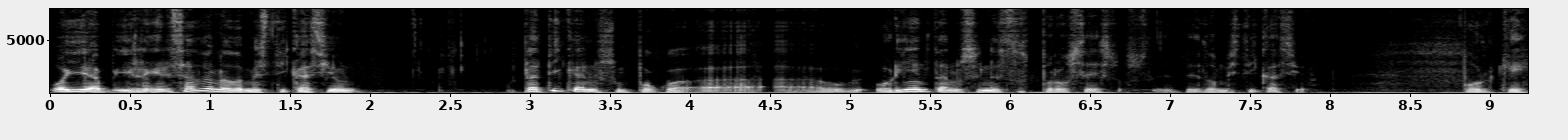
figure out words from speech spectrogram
Oye, y regresando a la domesticación, platícanos un poco, a, a, oriéntanos en estos procesos de, de domesticación. ¿Por qué?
